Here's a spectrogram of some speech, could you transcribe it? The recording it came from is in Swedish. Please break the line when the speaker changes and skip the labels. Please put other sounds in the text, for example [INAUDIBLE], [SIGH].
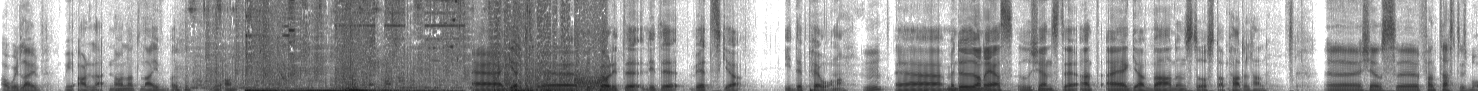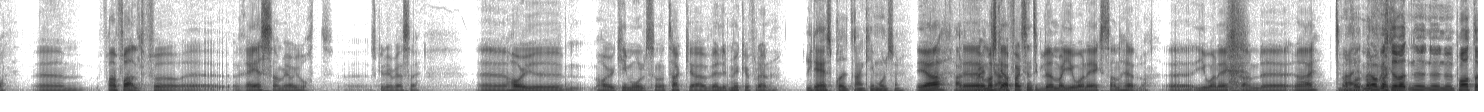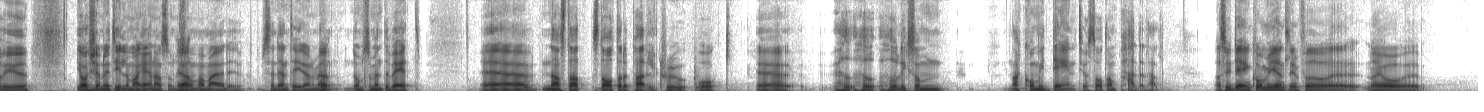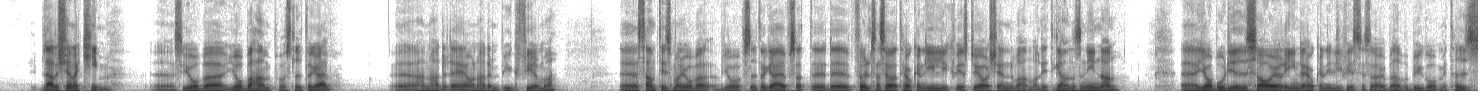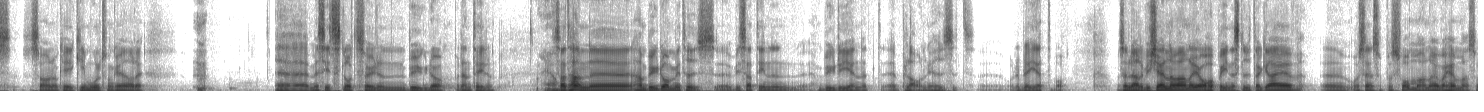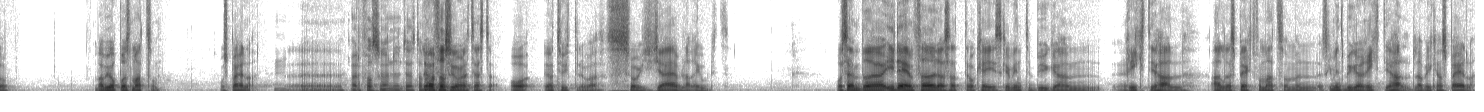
Are we live?
We are live. No, not live, but we're on. Uh, gött. Uh, Fyllt på lite, lite vätska i depåerna.
Mm.
Eh, men du Andreas, hur känns det att äga världens största paddelhall?
Eh, känns eh, fantastiskt bra. Eh, framförallt för eh, resan vi har gjort, skulle jag vilja säga. Har, ju, har ju Kim Olsson att tacka väldigt mycket för den.
Idésprutan Kim Olsson.
Ja, eh, man ska
ja.
faktiskt inte glömma Johan Ekstrand heller. Eh, Johan Ekstrand, eh, nej.
Nej,
får-
men om vi vara- nu, nu, nu pratar vi ju, jag känner ju till de här grejerna som,
Ja.
som var med sedan den tiden, men de som inte vet. Eh, när start, startade Paddle Crew och eh, hur, hur, hur liksom, när kom idén till att starta en paddelhall?
Alltså idén kom egentligen för eh, när jag lärde känna Kim. Eh, så jobbade, jobbade han på Sluta Gräv. Eh, han hade det och han hade en byggfirma. Eh, samtidigt som han jobbade, jobbade på Sluta Gräv. Så att, det föll sig så att Håkan Liljekvist och jag kände varandra lite grann sen innan. Jag bodde i USA och jag ringde Håkan Liljekvist och sa jag behöver bygga om mitt hus. Så sa han okej Kim Olsson kan göra det. Med sitt Slottshöjden bygg då på den tiden.
Ja.
Så att han, han byggde om mitt hus. Vi satte in en, byggde igen ett plan i huset. Och det blev jättebra. Och sen lärde vi känna varandra, jag hoppade in och slutade gräv. Eh, Och sen så på sommaren när jag var hemma så var vi uppe hos Mattsson och spelade. Eh,
Var det första gången du testade?
Det var första gången jag testade. Och jag tyckte det var så jävla roligt. Och sen började idén födas att okej, ska vi inte bygga en riktig hall? All respekt för Mattsson, men ska vi inte bygga en riktig hall där vi kan spela?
